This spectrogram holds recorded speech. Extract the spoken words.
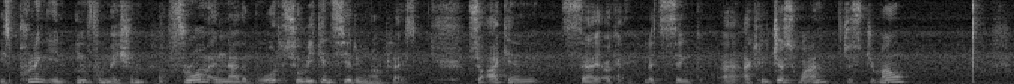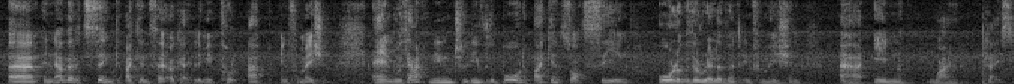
is pulling in information from another board so we can see it in one place. So I can say okay let's sync uh, actually just one just Jamal Um, and now that it's synced, I can say, okay, let me pull up information. And without needing to leave the board, I can start seeing all of the relevant information uh, in one place.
